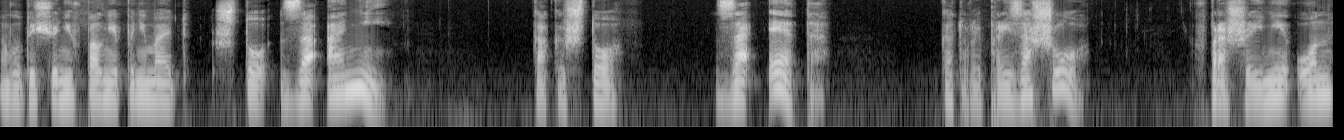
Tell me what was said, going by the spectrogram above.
Вот еще не вполне понимают, что за «они», как и что за «это» которое произошло. В прошении он,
